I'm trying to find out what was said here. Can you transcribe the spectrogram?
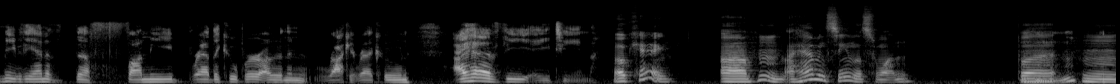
maybe the end of the funny Bradley Cooper, other than Rocket Raccoon. I have the A Team. Okay. Uh, hmm. I haven't seen this one, but mm-hmm. hmm.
